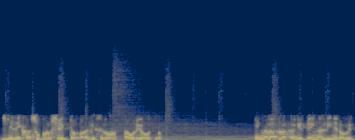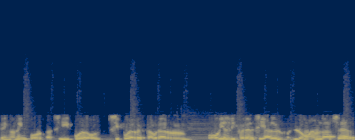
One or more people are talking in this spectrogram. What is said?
le deja su proyecto para que se lo restaure otro. Tenga la plata que tenga, el dinero que tenga, no importa. Si puede, si puede restaurar hoy el diferencial, lo manda a hacer.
